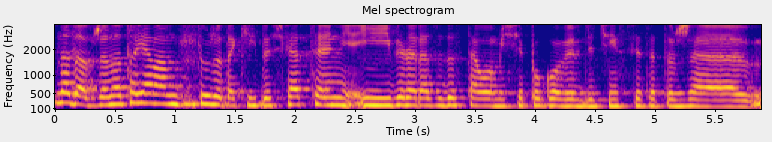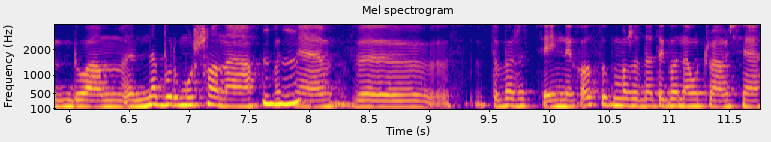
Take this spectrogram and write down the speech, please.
No dobrze, no to ja mam dużo takich doświadczeń i wiele razy dostało mi się po głowie w dzieciństwie za to, że byłam naburmuszona mhm. właśnie w, w towarzystwie innych osób. Może dlatego nauczyłam się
